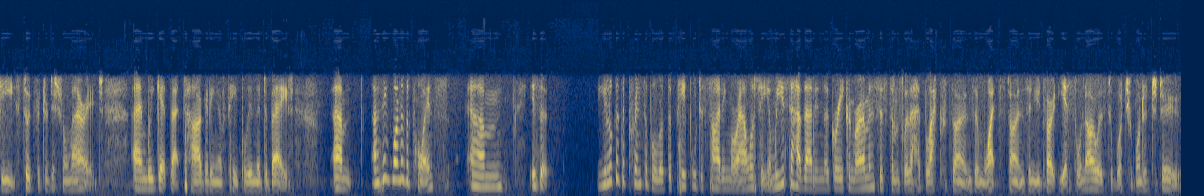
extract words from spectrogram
she stood for traditional marriage. And we get that targeting of people in the debate. Um, I think one of the points um, is that you look at the principle of the people deciding morality, and we used to have that in the Greek and Roman systems where they had black stones and white stones, and you'd vote yes or no as to what you wanted to do.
